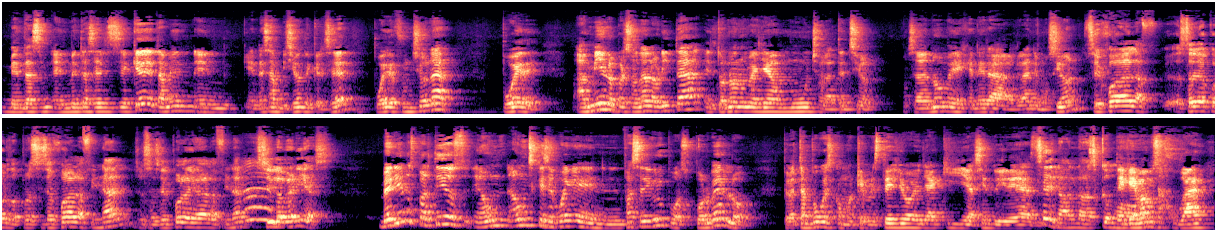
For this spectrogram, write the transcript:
mientras, en- mientras se quede también en, en esa ambición de crecer, puede funcionar, puede. A mí en lo personal ahorita el torneo no me llama mucho la atención, o sea, no me genera gran emoción. Si juega la, estoy de acuerdo, pero si se juega la final, o sea, si el pueblo llega a la final, sí lo verías. Vería los partidos, aún, aún que se jueguen en fase de grupos, por verlo, pero tampoco es como que me esté yo ya aquí haciendo ideas Sí, no, no, es como... de que vamos a jugar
